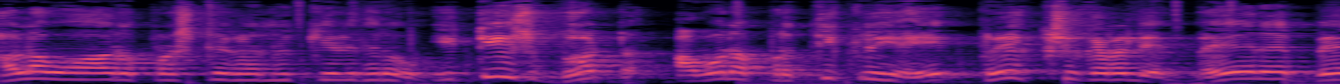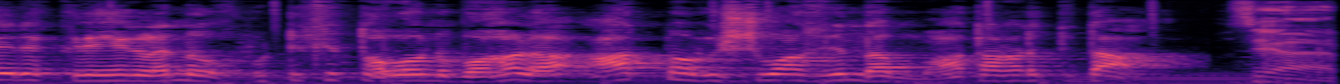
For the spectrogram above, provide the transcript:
ಹಲವಾರು ಪ್ರಶ್ನೆಗಳನ್ನು ಕೇಳಿದರು. ಇತೀಶ್ ಭಟ್ ಅವನ ಪ್ರತಿಕ್ರಿಯೆ ಪ್ರೇಕ್ಷಕರಲ್ಲಿ ಬೇರೆ ಬೇರೆ ಕ್ರಿಯೆಗಳನ್ನು ಹುಟ್ಟಿಸಿತ್ತು. ಅವನು ಬಹಳ ಆತ್ಮವಿಶ್ವಾಸದಿಂದ ಮಾತನಾಡುತ್ತಿದ್ದ. होशियार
